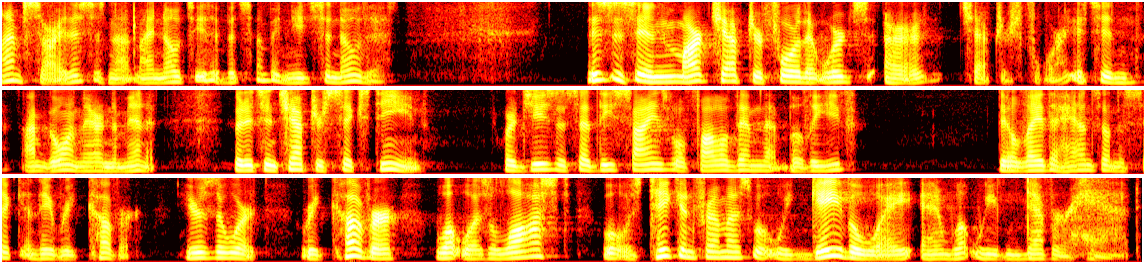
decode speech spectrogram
I'm sorry, this is not my notes either, but somebody needs to know this. This is in Mark chapter 4, that words, or chapter 4. It's in, I'm going there in a minute, but it's in chapter 16 where Jesus said, These signs will follow them that believe. They'll lay the hands on the sick and they recover. Here's the word recover what was lost, what was taken from us, what we gave away, and what we've never had.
